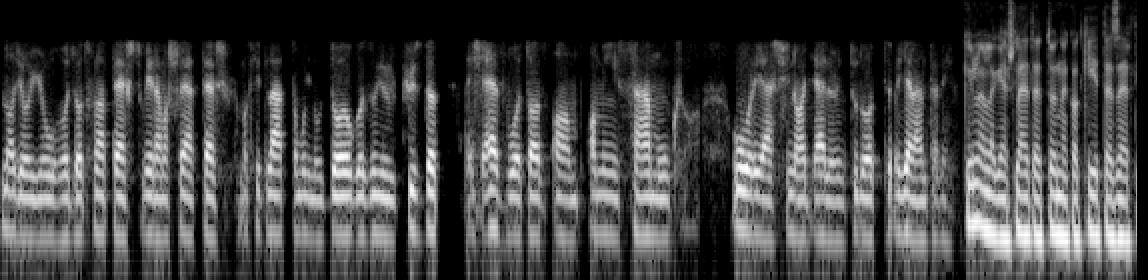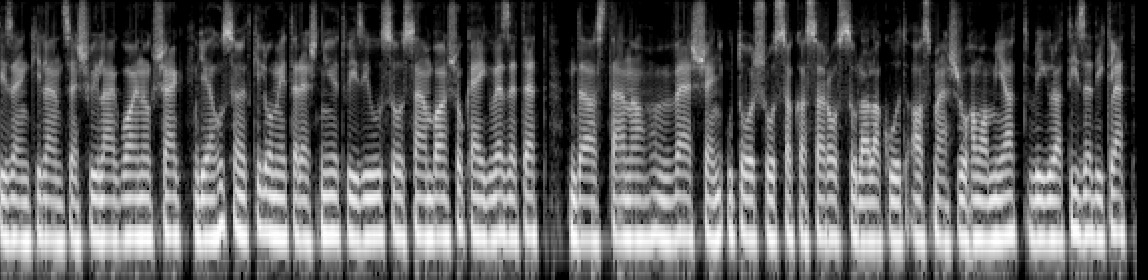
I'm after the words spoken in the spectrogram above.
nagyon jó, hogy ott van a testvérem, a saját testvérem, akit láttam ugyanúgy dolgozni, ugyanúgy küzdött, és ez volt az, ami számunkra óriási nagy előnyt tudott jelenteni. Különleges lehetett önnek a 2019-es világbajnokság. Ugye a 25 kilométeres nyíltvízi úszószámban sokáig vezetett, de aztán a verseny utolsó szakasza rosszul alakult aszmás rohama miatt. Végül a tizedik lett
